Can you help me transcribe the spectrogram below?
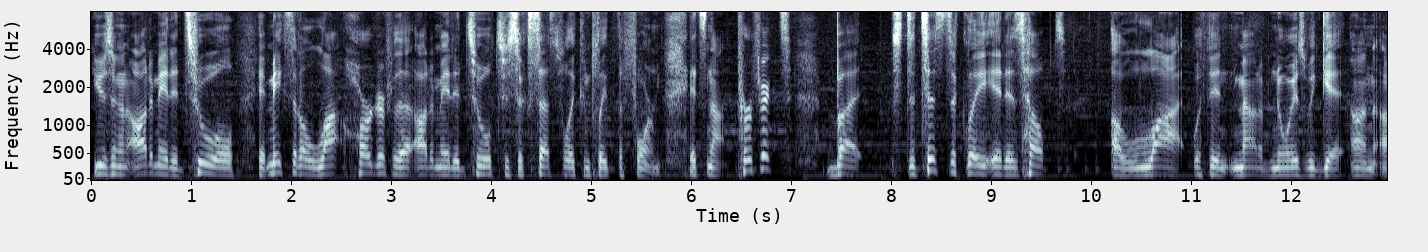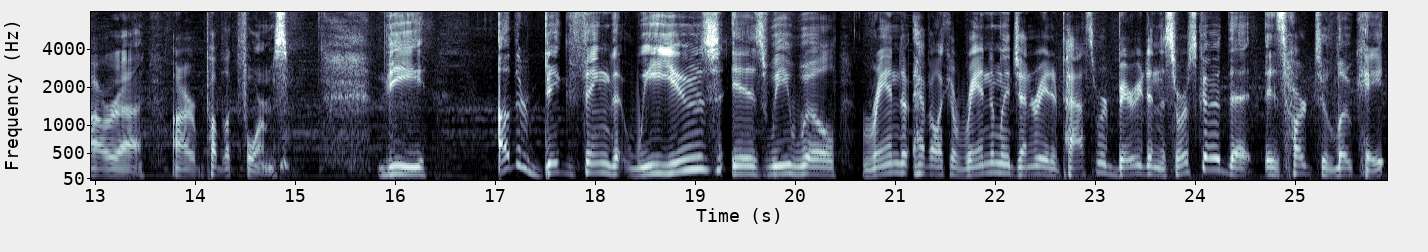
using an automated tool, it makes it a lot harder for that automated tool to successfully complete the form. It's not perfect, but statistically it has helped a lot with the amount of noise we get on our, uh, our public forms. The other big thing that we use is we will random have like a randomly generated password buried in the source code that is hard to locate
